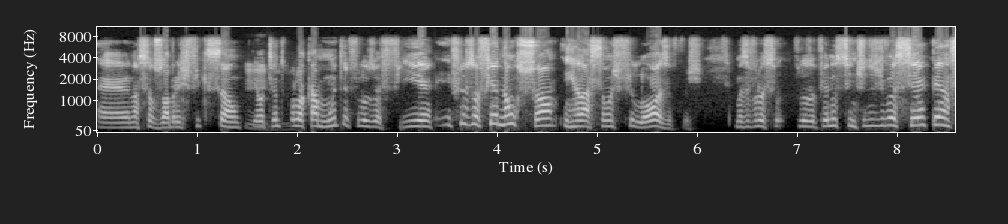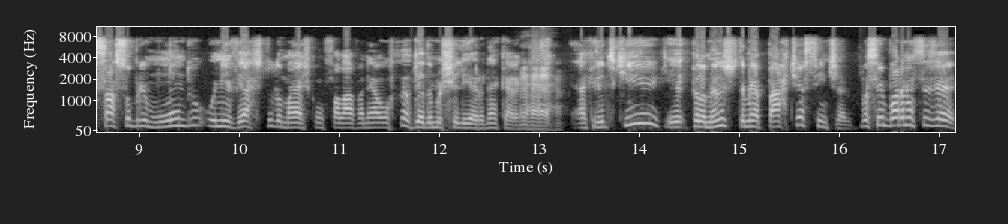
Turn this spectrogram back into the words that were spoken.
é, nossas obras de ficção. Uhum. Eu tento colocar muita filosofia, e filosofia não só em relação aos filósofos, mas a filosofia no sentido de você pensar sobre o mundo, o universo e tudo mais, como falava né, o Guia do Mochileiro, né, cara? É. Acredito que, pelo menos da minha parte, é assim, Thiago. Você, embora não seja.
